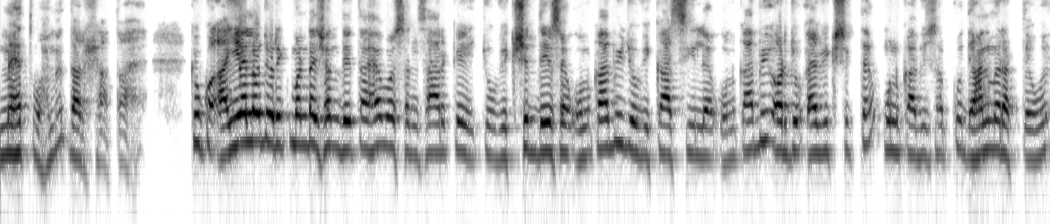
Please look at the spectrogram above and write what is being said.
महत्व हमें दर्शाता है। क्योंकि आईएलओ जो रिकमेंडेशन देता है, वो संसार के जो विकसित देश है, उनका भी जो विकासशील है, उनका भी और जो अविकसित है, उनका भी सबको ध्यान में रखते हुए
